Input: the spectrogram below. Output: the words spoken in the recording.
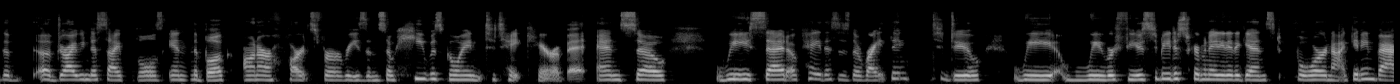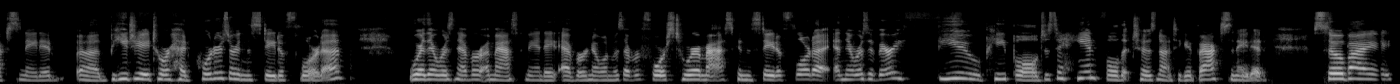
the of driving disciples in the book on our hearts for a reason so he was going to take care of it and so we said okay this is the right thing to do we we refuse to be discriminated against for not getting vaccinated uh, pga tour headquarters are in the state of florida where there was never a mask mandate ever. No one was ever forced to wear a mask in the state of florida. And there was a very few people just a handful that chose not to get vaccinated. So by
